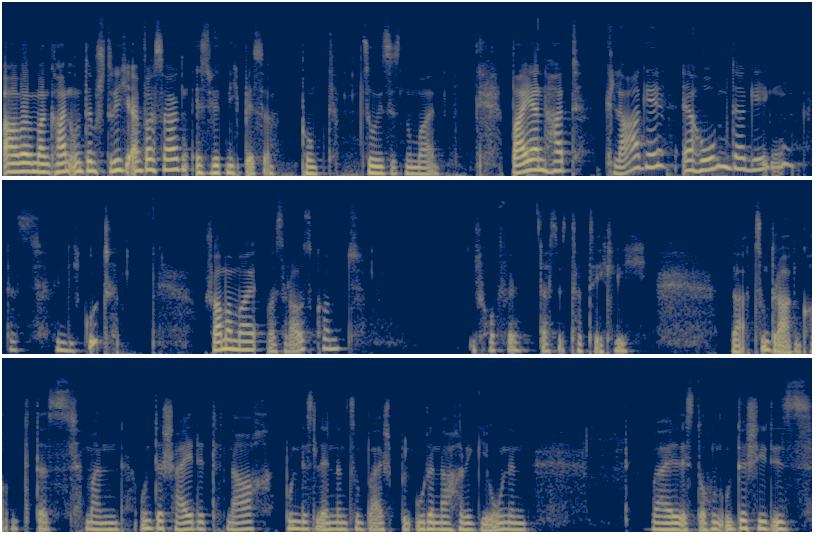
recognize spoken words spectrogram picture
Aber man kann unterm Strich einfach sagen, es wird nicht besser. Punkt. So ist es nun mal. Bayern hat Klage erhoben dagegen. Das finde ich gut. Schauen wir mal, was rauskommt. Ich hoffe, dass es tatsächlich ja, zum Tragen kommt, dass man unterscheidet nach Bundesländern zum Beispiel oder nach Regionen, weil es doch ein Unterschied ist,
